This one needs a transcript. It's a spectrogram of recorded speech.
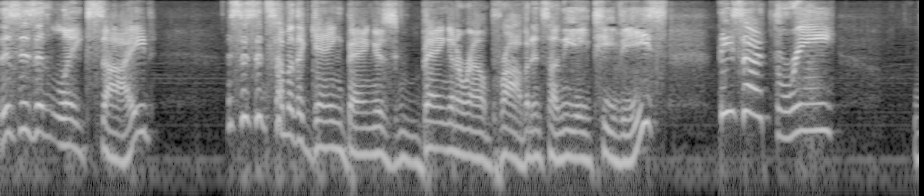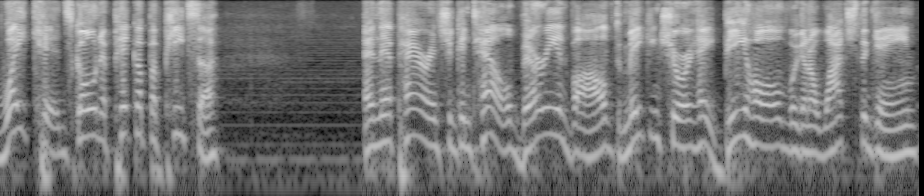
This isn't Lakeside. This isn't some of the gangbangers banging around Providence on the ATVs. These are three white kids going to pick up a pizza and their parents, you can tell, very involved, making sure, hey, be home. We're going to watch the game.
